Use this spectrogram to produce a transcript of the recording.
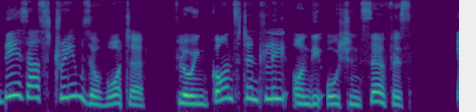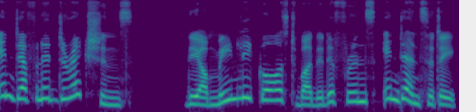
These are streams of water flowing constantly on the ocean surface in definite directions. They are mainly caused by the difference in density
